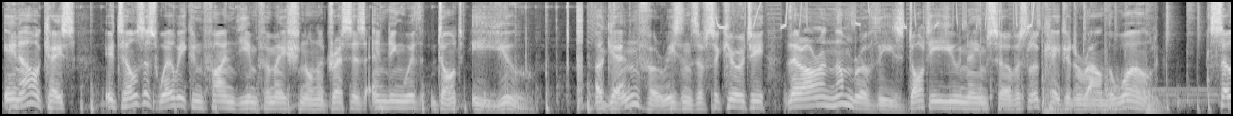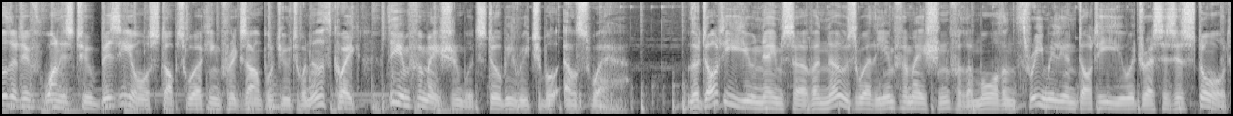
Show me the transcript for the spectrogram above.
In our case, it tells us where we can find the information on addresses ending with .eu. Again, for reasons of security, there are a number of these .eu name servers located around the world, so that if one is too busy or stops working, for example, due to an earthquake, the information would still be reachable elsewhere. The .eu name server knows where the information for the more than 3 million .eu addresses is stored,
